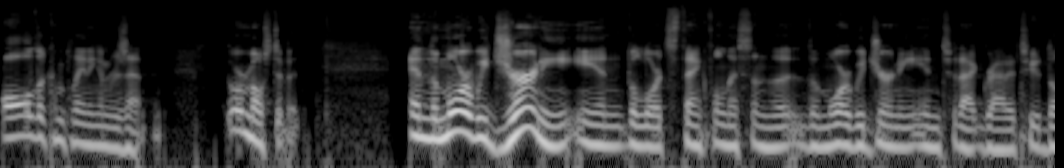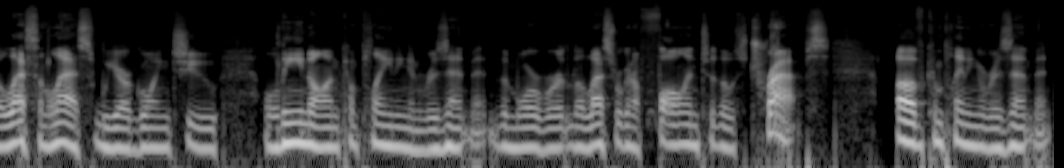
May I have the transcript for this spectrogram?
all the complaining and resentment or most of it. And the more we journey in the Lord's thankfulness and the, the more we journey into that gratitude, the less and less we are going to lean on complaining and resentment. The more we're the less we're going to fall into those traps of complaining and resentment.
